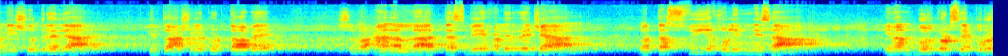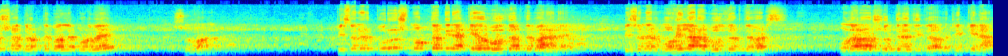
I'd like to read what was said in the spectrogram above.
উনি শুধরে যায়। কিন্তু আসলে পড়তে হবে, সুবহানাল্লাহ, তাসবিহু লিররিজাল ওয়া লিন-নিসা ইমাম ভুল করছে, পুরুষরা ধরতে পারলে পড়বে? সুবহানাল্লাহ। পিছনের পুরুষ মুক্তাদিরা কেউ ভুল ধরতে পারে নাই। পিছনের মহিলারা ভুল ধরতে পারছে। ওনারাও শুধরে দিতে হবে, ঠিক কি না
